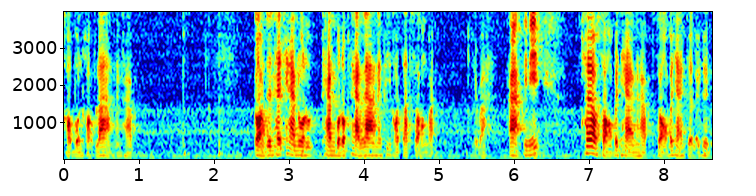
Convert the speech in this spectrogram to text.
ขอบบนขอบล่างนะครับก่อนจะใช้แทนแทนบนลบแทนล่างเนี่ยพี่ขอตัด 2 ก่อนเห็นปะอะทีนี้ ค่อยเอา2ไปแทนนะครับ2ไปแทนเกิดอะไรขึ้น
